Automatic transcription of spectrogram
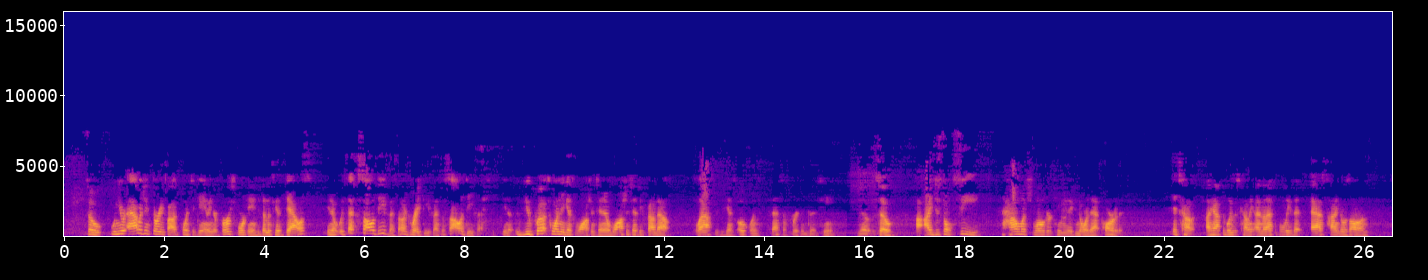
so when you're averaging 35 points a game in your first four games, you've done this against Dallas. You know, that's a solid defense, not a great defense, a solid defense. You know, you put up 20 against Washington, and Washington, as you found out last week against Oakland, that's a freaking good team. You know, so I just don't see how much longer can you ignore that part of it. It's coming. I have to believe it's coming, and I have to believe that as time goes on,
